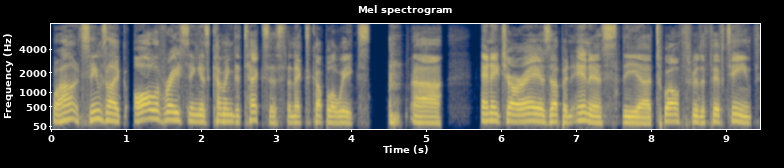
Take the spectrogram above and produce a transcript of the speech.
Well, it seems like all of racing is coming to Texas the next couple of weeks. Uh, NHRA is up in Ennis the uh, 12th through the 15th.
